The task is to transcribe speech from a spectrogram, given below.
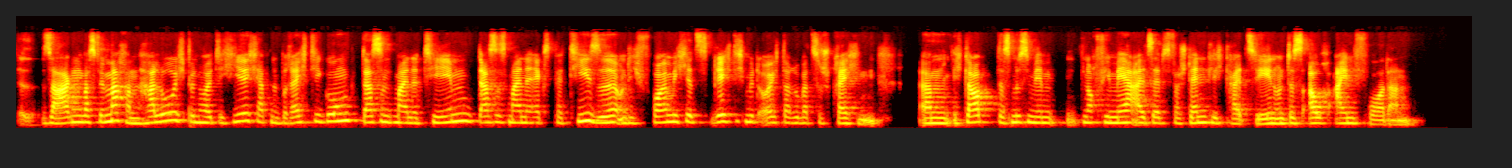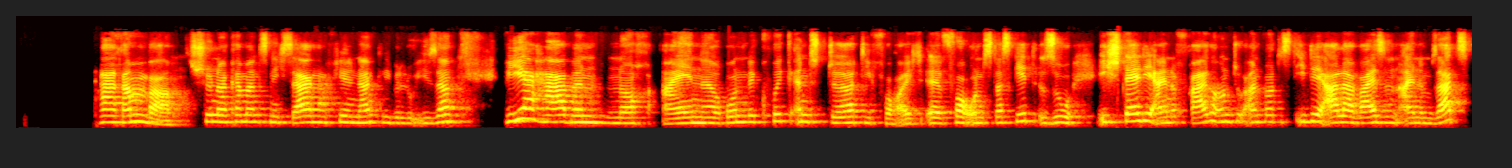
äh, sagen, was wir machen. Hallo, ich bin heute hier, ich habe eine Berechtigung, das sind meine Themen, das ist meine Expertise und ich freue mich jetzt richtig mit euch darüber zu sprechen. Ähm, ich glaube, das müssen wir noch viel mehr als Selbstverständlichkeit sehen und das auch einfordern. Caramba, schöner kann man es nicht sagen. Vielen Dank, liebe Luisa. Wir haben noch eine Runde Quick and Dirty vor euch, äh, vor uns. Das geht so. Ich stelle dir eine Frage und du antwortest idealerweise in einem Satz.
